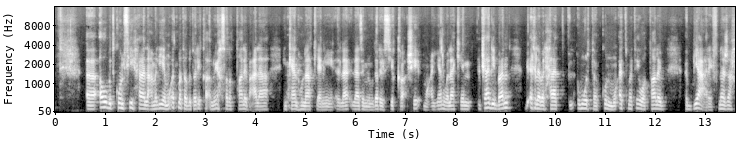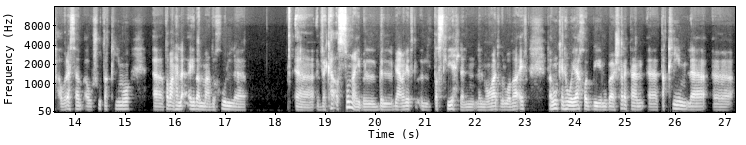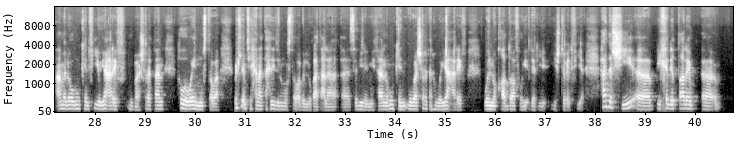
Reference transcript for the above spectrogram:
آه، أو بتكون فيها العملية مؤتمتة بطريقة أنه يحصل الطالب على إن كان هناك يعني لازم المدرس يقرأ شيء معين ولكن غالبا بأغلب الحالات الأمور تكون مؤتمتة والطالب بيعرف نجح أو رسب أو شو تقييمه آه، طبعا هلأ أيضا مع دخول آه، الذكاء الصنعي بعملية التصليح للمواد والوظائف فممكن هو ياخذ مباشره آه، تقييم لعمله ممكن فيه يعرف مباشرة هو وين مستوى. مثل امتحانات تحديد المستوى باللغات على آه، سبيل المثال ممكن مباشرة هو يعرف وين نقاط ضعفه ويقدر يشتغل فيها. هذا الشيء بيخلي الطالب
